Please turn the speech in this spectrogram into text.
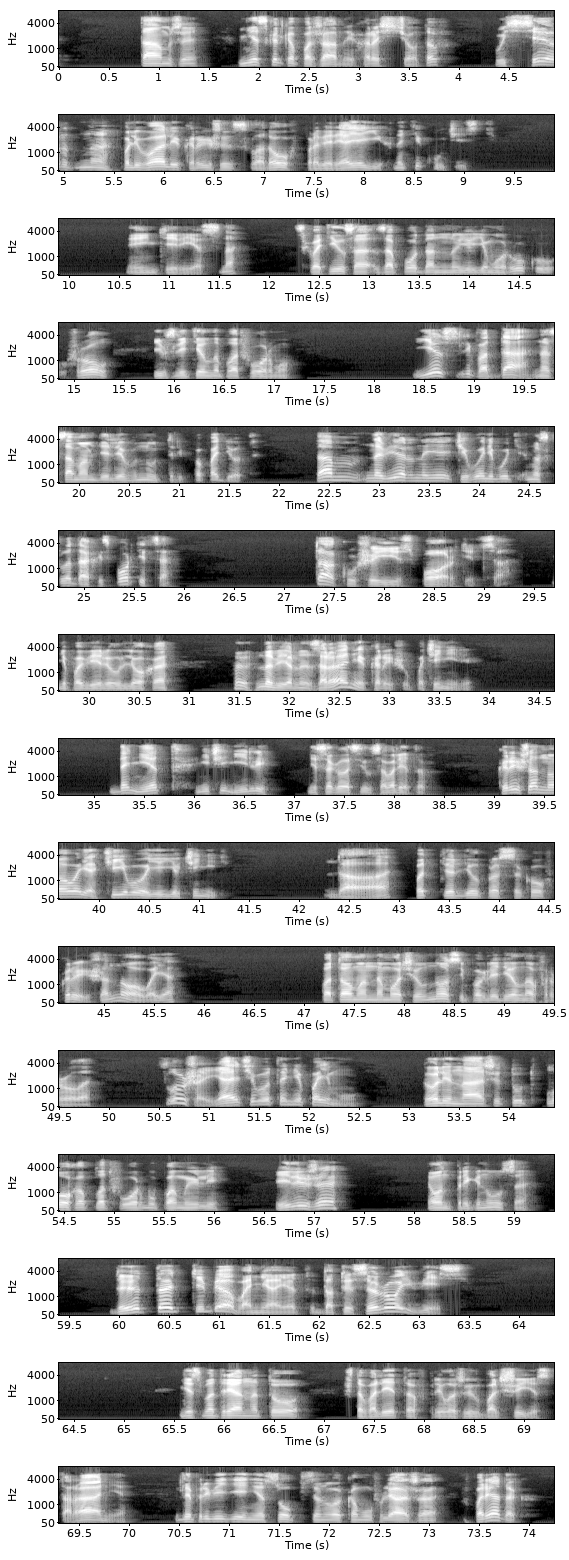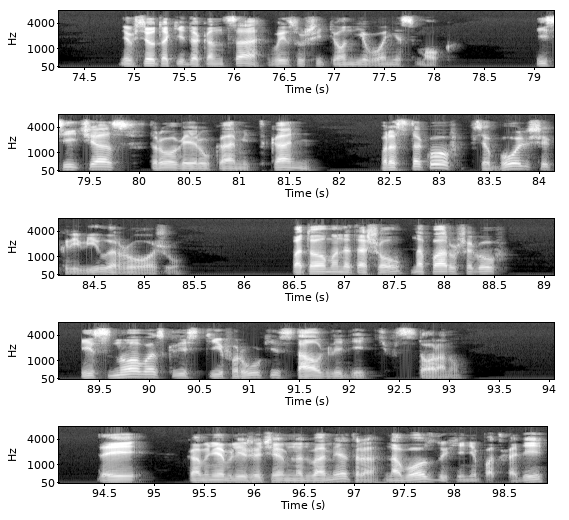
Там же несколько пожарных расчетов усердно поливали крыши складов, проверяя их на текучесть. «Интересно!» — схватился за поданную ему руку Фрол и взлетел на платформу. «Если вода на самом деле внутрь попадет, там, наверное, чего-нибудь на складах испортится». «Так уж и испортится», — не поверил Леха. «Наверное, заранее крышу починили». Да нет, не чинили, не согласился Валетов. Крыша новая, чьего ее чинить? Да, подтвердил Простаков, крыша новая. Потом он намочил нос и поглядел на Фрола. Слушай, я чего-то не пойму. То ли наши тут плохо платформу помыли, или же... Он пригнулся. Да это от тебя воняет, да ты сырой весь. Несмотря на то, что Валетов приложил большие старания для приведения собственного камуфляжа в порядок, все-таки до конца высушить он его не смог. И сейчас, трогая руками ткань, Простаков все больше кривил рожу. Потом он отошел на пару шагов и, снова скрестив руки, стал глядеть в сторону. — Ты Ко мне ближе, чем на два метра, на воздухе не подходи,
